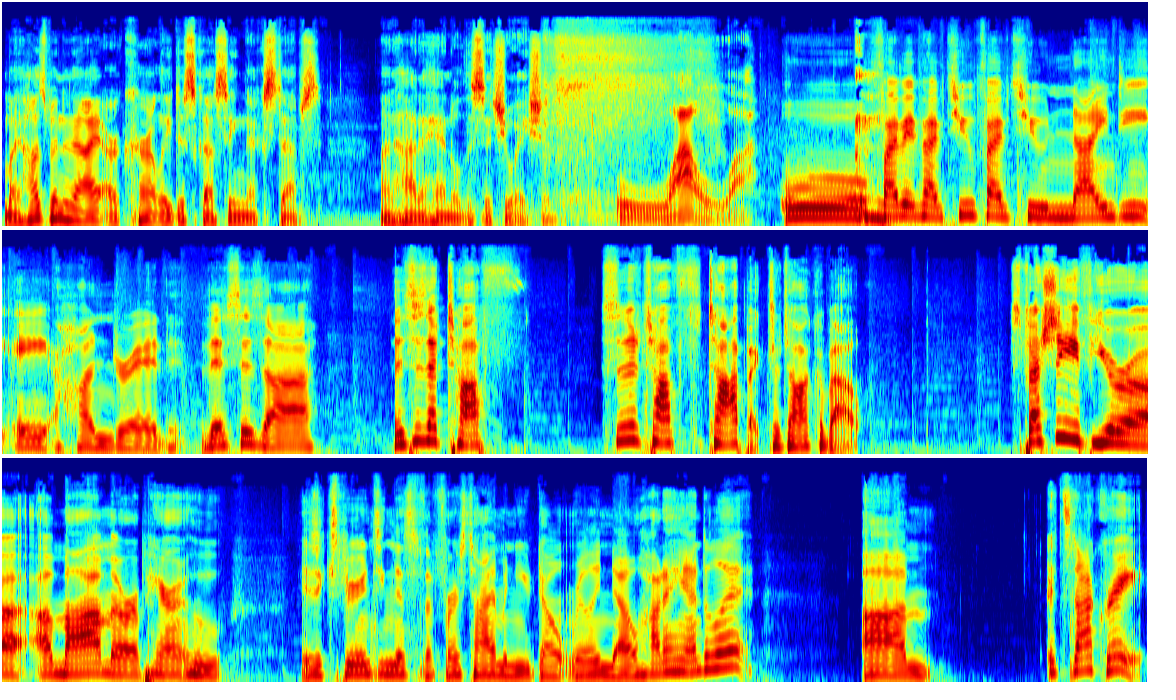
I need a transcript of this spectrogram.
My husband and I are currently discussing next steps on how to handle the situation. Wow. Ooh, 585-252-9800. This is a this is a tough this is a tough topic to talk about. Especially if you're a, a mom or a parent who is experiencing this for the first time and you don't really know how to handle it. Um it's not great.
